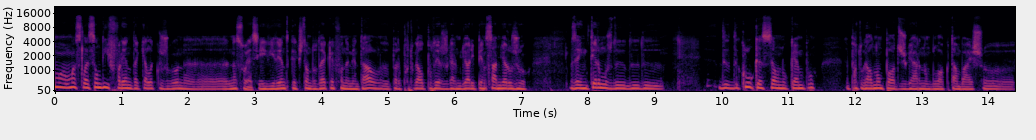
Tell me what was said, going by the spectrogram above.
uma, seleção diferente daquela que jogou na, na Suécia. É evidente que a questão do DEC é fundamental para Portugal poder jogar melhor e pensar melhor o jogo. Mas em termos de, de, de, de, de colocação no campo, Portugal não pode jogar num bloco tão baixo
